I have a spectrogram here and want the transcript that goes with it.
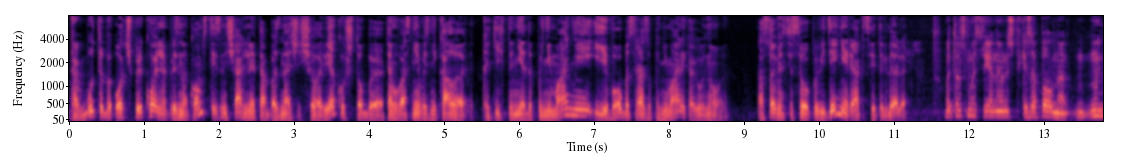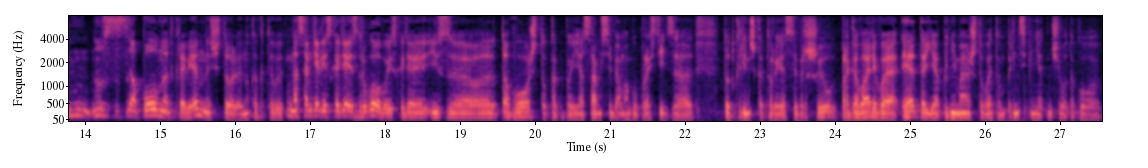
Как будто бы очень прикольно при знакомстве изначально это обозначить человеку, чтобы там у вас не возникало каких-то недопониманий, и его оба сразу понимали, как бы, ну, особенности своего поведения, реакции и так далее. В этом смысле я, наверное, все-таки за полную, ну, ну, за полную откровенность, что ли. Ну, как-то вы... На самом деле, исходя из другого, исходя из э, того, что как бы я сам себя могу простить за тот кринж, который я совершил, проговаривая это, я понимаю, что в этом, в принципе, нет ничего такого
